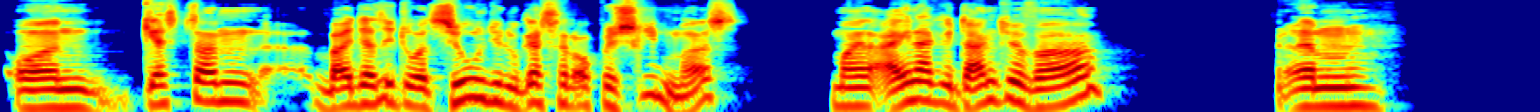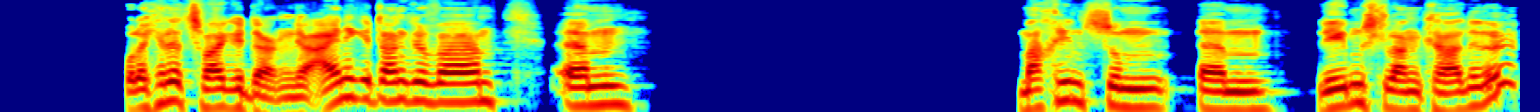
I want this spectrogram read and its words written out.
Und gestern, bei der Situation, die du gestern auch beschrieben hast, mein einer Gedanke war, ähm, oder ich hatte zwei Gedanken. Der eine Gedanke war, ähm, mach ihn zum ähm, lebenslangen Cardinal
